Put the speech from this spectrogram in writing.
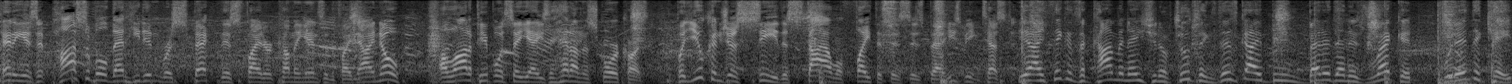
Teddy, is it possible that he didn't respect this fighter coming into the fight? Now, I know a lot of people would say, yeah, he's ahead on the scorecards, but you can just see the style of fight that this is, that he's being tested. Yeah, I think it's a combination of two things. This guy being better than his record would indicate,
